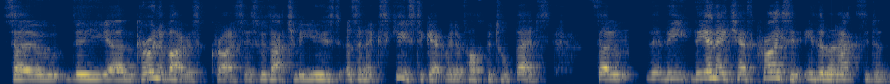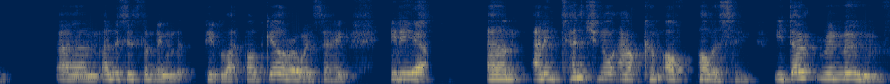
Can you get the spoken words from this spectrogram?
So the um, coronavirus crisis was actually used as an excuse to get rid of hospital beds. So the, the, the NHS crisis isn't an accident. Um, and this is something that people like Bob Gill are always saying. It is yeah. um, an intentional outcome of policy. You don't remove,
